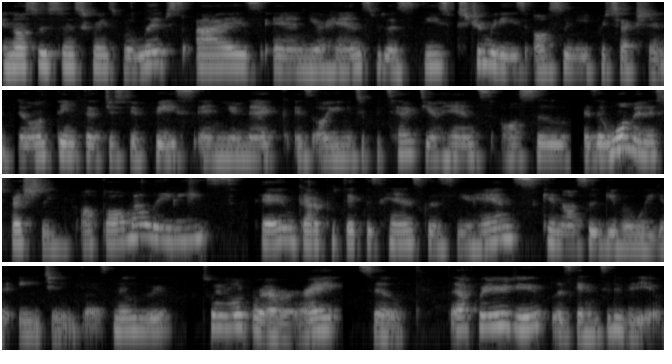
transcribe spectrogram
and also sunscreens for lips, eyes, and your hands because these extremities also need protection. Don't think that just your face and your neck is all you need to protect. Your hands also, as a woman especially, up all my ladies, okay, we gotta protect these hands because your hands can also give away your age and you guys know we're 21 forever, right? So Without further ado, let's get into the video.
